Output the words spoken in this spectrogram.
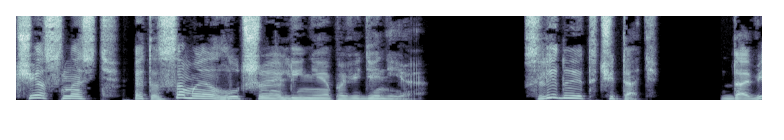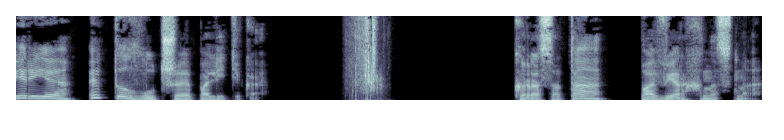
Честность – это самая лучшая линия поведения. Следует читать. Доверие – это лучшая политика. Красота поверхностна.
